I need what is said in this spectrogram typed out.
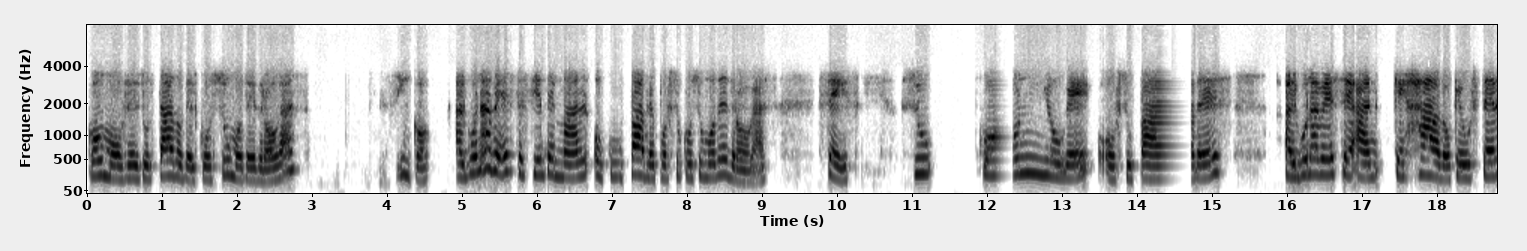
como resultado del consumo de drogas. 5. ¿Alguna vez se siente mal o culpable por su consumo de drogas? 6. Su cónyuge o sus padres alguna vez se han quejado que usted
